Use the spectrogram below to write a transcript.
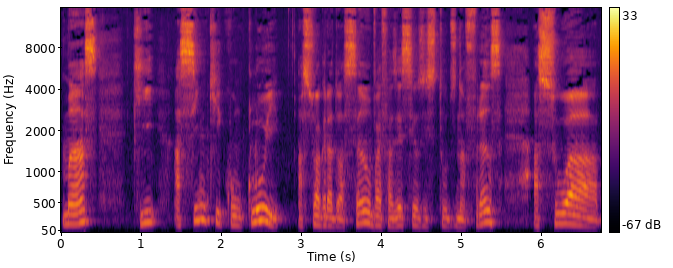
mas que assim que conclui a sua graduação, vai fazer seus estudos na França, a sua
